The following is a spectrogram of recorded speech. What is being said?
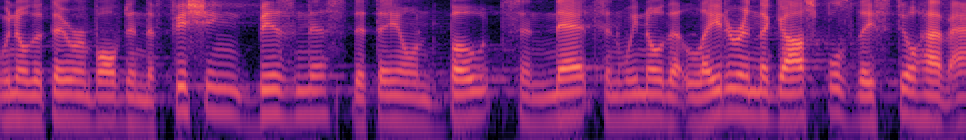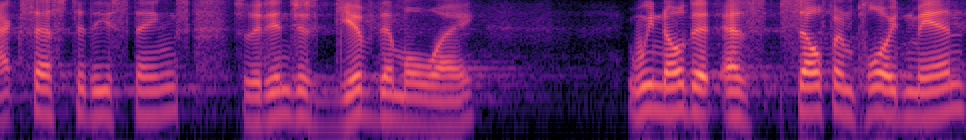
We know that they were involved in the fishing business, that they owned boats and nets, and we know that later in the Gospels they still have access to these things, so they didn't just give them away. We know that as self employed men,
